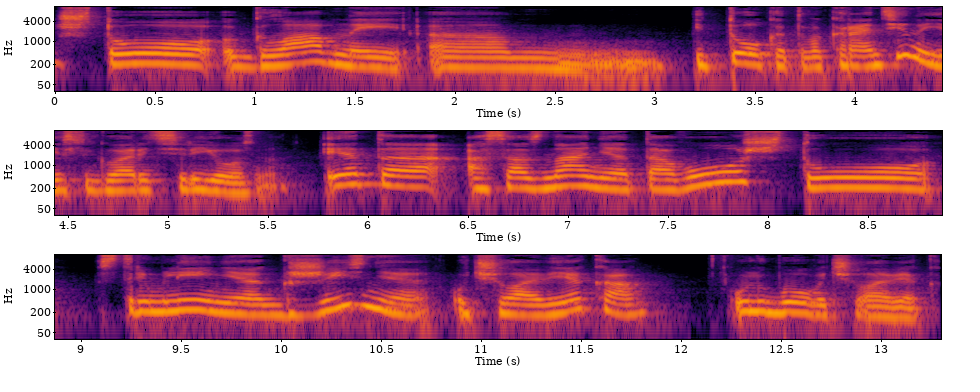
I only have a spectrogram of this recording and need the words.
что главный эм, итог этого карантина, если говорить серьезно, это осознание того, что стремление к жизни у человека, у любого человека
